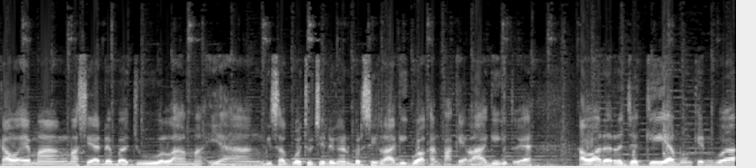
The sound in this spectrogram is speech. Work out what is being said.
Kalau emang masih ada baju lama yang bisa gue cuci dengan bersih lagi gue akan pakai lagi gitu ya kalau ada rejeki ya mungkin gue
